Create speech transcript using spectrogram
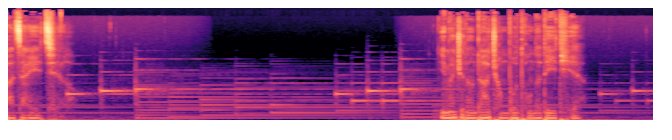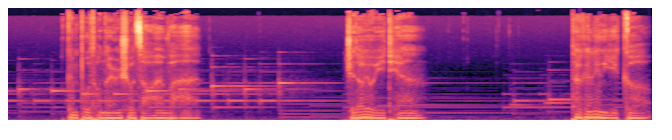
法在一起了。你们只能搭乘不同的地铁。跟不同的人说早安晚安，直到有一天，他跟另一个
